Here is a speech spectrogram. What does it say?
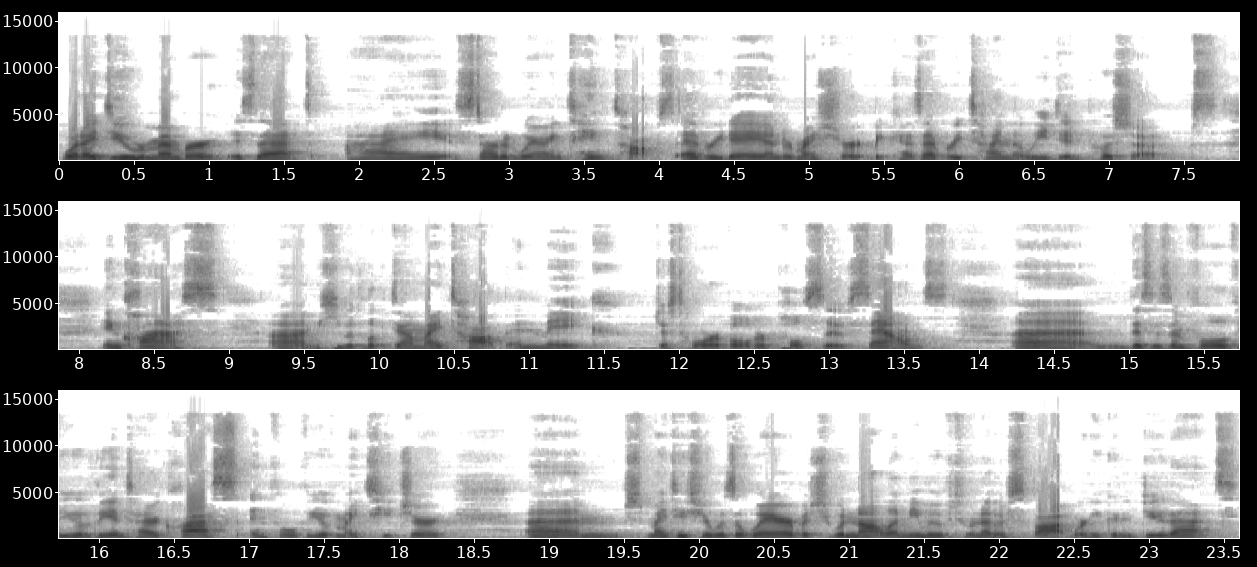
what I do remember is that I started wearing tank tops every day under my shirt because every time that we did push ups in class, um, he would look down my top and make just horrible, repulsive sounds. Um, this is in full view of the entire class, in full view of my teacher. Um, my teacher was aware, but she would not let me move to another spot where he couldn't do that.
